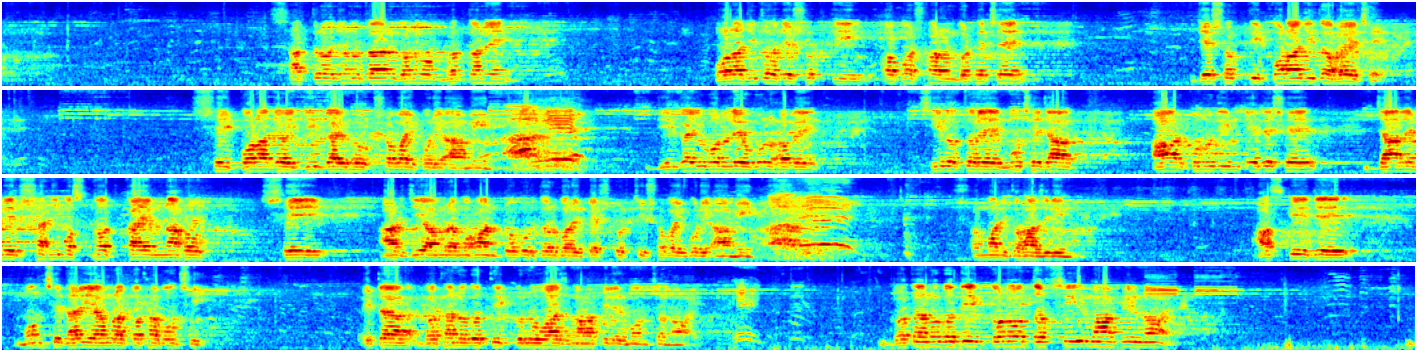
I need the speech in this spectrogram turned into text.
ছাত্র জনতার গণ অভ্যুত্থানে পরাজিত যে শক্তি অপস্মরণ ঘটেছে, যে শক্তি পরাজিত হয়েছে সেই পরাজয় দীর্ঘায়ু হোক সবাই পড়ে আমিন। দীর্ঘায়ু বললেও ভুল হবে। চিরতরে মুছে যাক। আর কোনোদিন এদেশে জালেমের শাহী মসনদ কায়েম না হোক সেই আর যে আমরা মহান প্রভুর দরবারে পেশ করছি সবাই বলি আমি সম্মানিত হাজিরিন আজকে যে মঞ্চে দাঁড়িয়ে আমরা কথা বলছি এটা গতানুগতিক কোনো ওয়াজ মাহফিলের মঞ্চ নয়। গতানুগতিক কোনো তফসির মাহফিল নয়।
